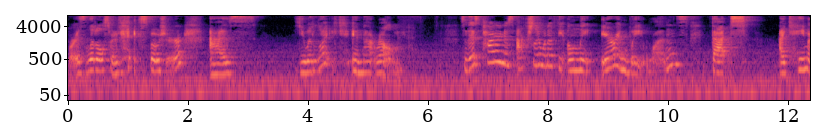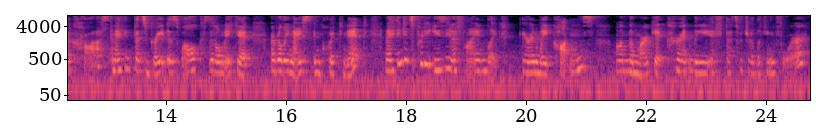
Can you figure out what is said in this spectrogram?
or as little sort of exposure as you would like in that realm. So this pattern is actually one of the only Aran weight ones that I came across and I think that's great as well because it'll make it a really nice and quick knit. And I think it's pretty easy to find like Aran weight cottons on the market currently if that's what you're looking for.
